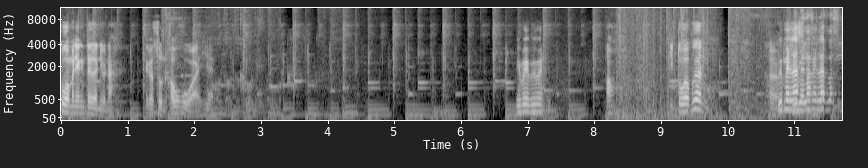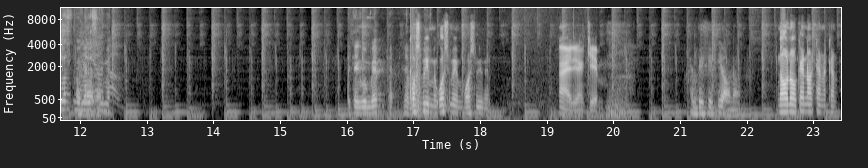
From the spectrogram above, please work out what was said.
ตัวมันยังเดินอยู่นะแต่กระสุนเข้าหัวเฮียพี่เมย์พี่เมย์เอ้า กตัวเพื่อนเออบีเมน last Women บีเมน last last last last women last women Okay go map watch beam watch beam watch beam ง่ายดีนะเกม Can be city or not? no no cannot cannot cannot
